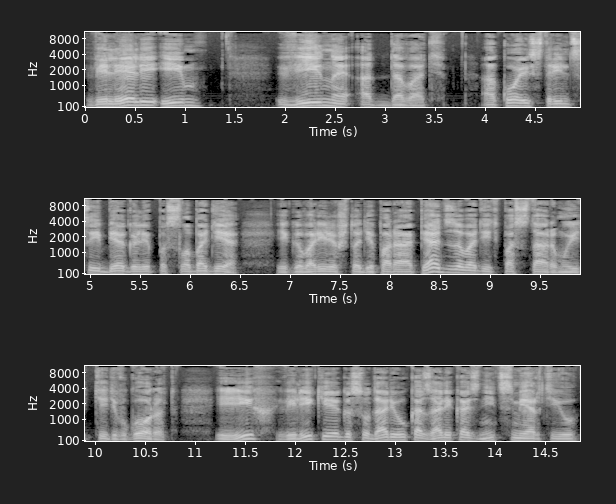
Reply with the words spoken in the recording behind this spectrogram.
Велели им вины отдавать, а кои стрельцы бегали по слободе и говорили, что де пора опять заводить по-старому идти в город, и их великие государи указали казнить смертью,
